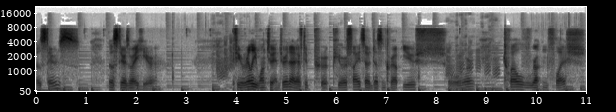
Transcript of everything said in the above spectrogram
Those stairs? Those stairs right here. If you really want to enter it, I'd have to pur purify it so it doesn't corrupt you. Sure. 12 rotten flesh.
